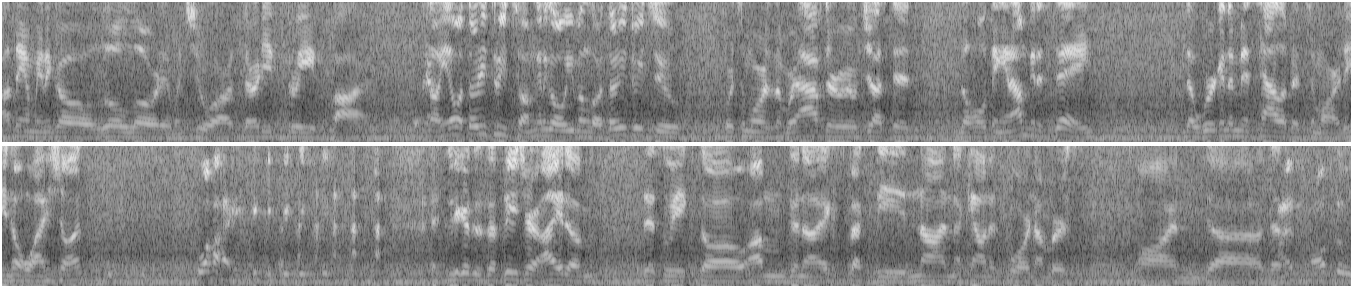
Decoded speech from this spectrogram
I think I'm gonna go a little lower than what you are. 33.5. No, you know what? 33.2. I'm gonna go even lower. 33.2 for tomorrow's number after we adjusted the whole thing. And I'm gonna say that we're gonna miss halibut tomorrow. Do you know why, Sean? Why? It's because it's a feature item this week, so I'm gonna expect the non-accounted for numbers on uh, the. I'm also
